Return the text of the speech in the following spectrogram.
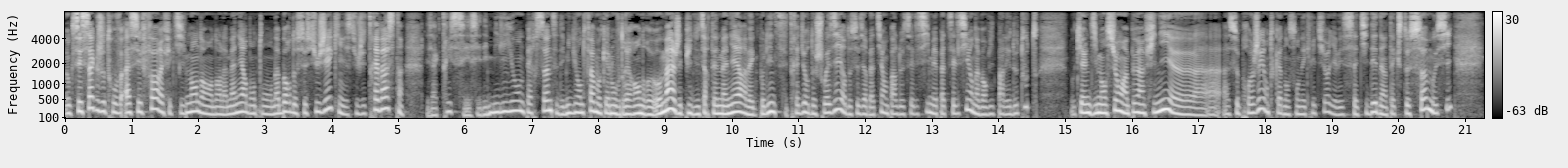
Donc c'est ça que je trouve assez fort effectivement dans, dans, la manière dont on aborde ce sujet, qui est un sujet très vaste. Les actrices, c'est des millions de personnes, c'est des millions de femmes auxquelles on voudrait rendre hommage. Et puis d'une certaine manière, avec Pauline, c'est très dur de choisir, de se dire bah tiens, on parle de celle-ci, mais pas de celle-ci. On avait envie de parler de toutes. Donc il y a une dimension un peu infinie euh, à, à, ce projet. En tout cas, dans son écriture, il y avait cette idée d'un texte somme aussi,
